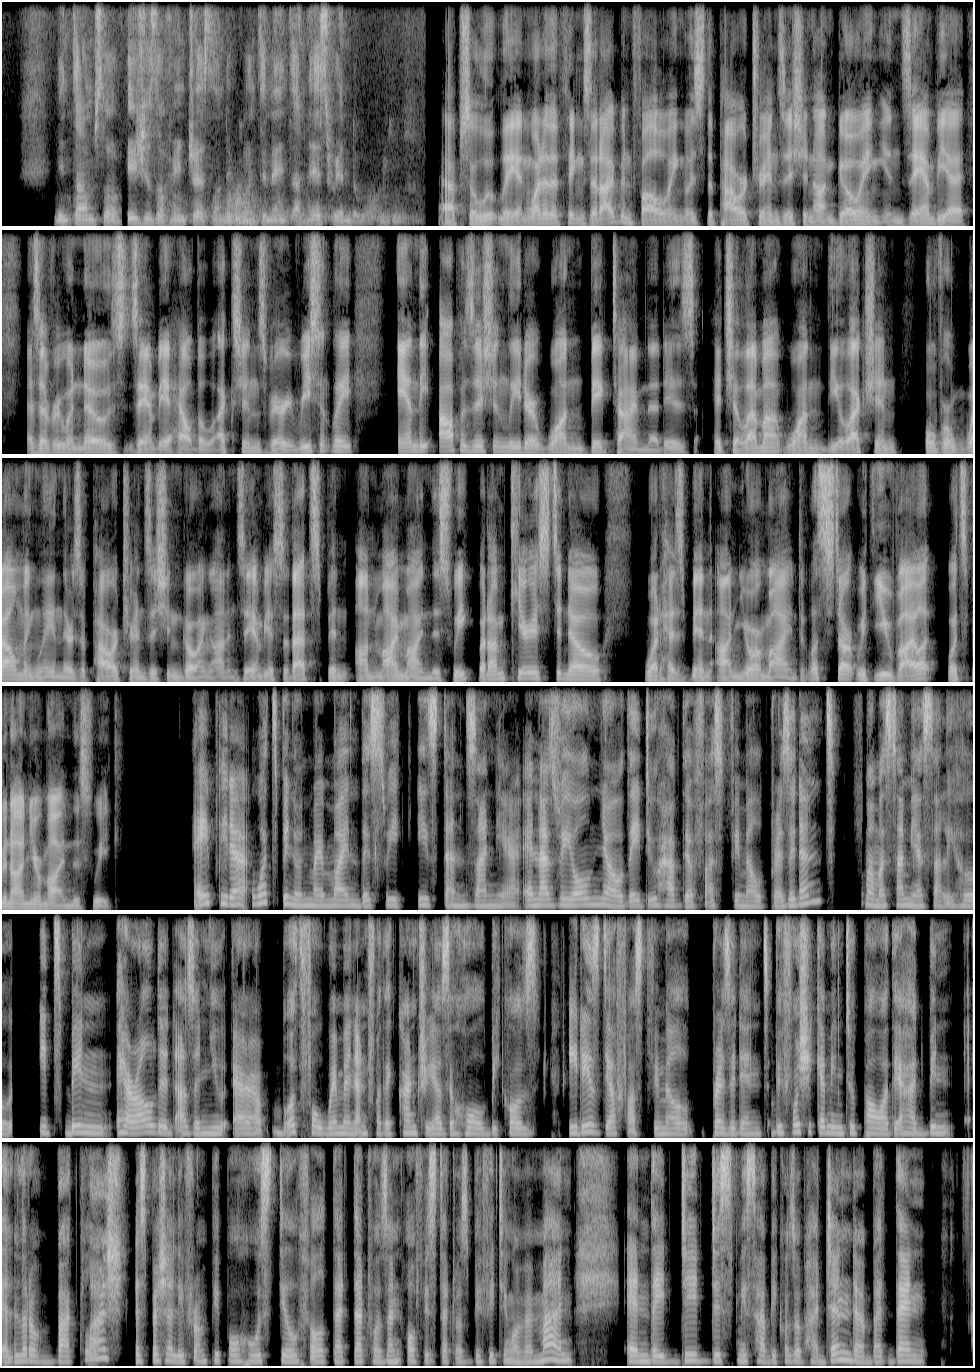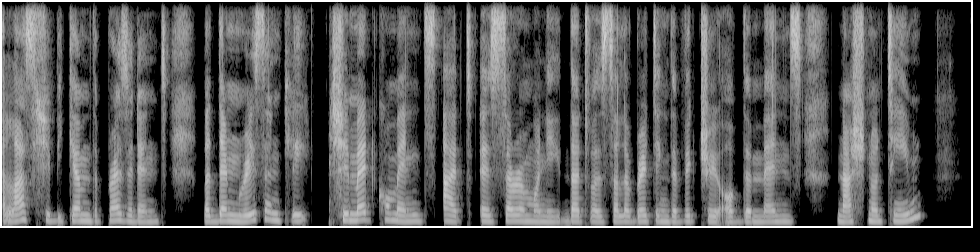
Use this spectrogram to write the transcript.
in terms of issues of interest on the continent and elsewhere in the world. Absolutely. And one of the things that I've been following was the power transition ongoing in Zambia. As everyone knows, Zambia held elections very recently, and the opposition leader won big time. That is, Hichilema won the election overwhelmingly, and there's a power transition going on in Zambia. So that's been on my mind this week. But I'm curious to know what has been on your mind. Let's start with you, Violet. What's been on your mind this week? Hey, Peter. What's been on my mind this week is Tanzania. And as we all know, they do have their first female president, Mama Samia Suluhu. It's been heralded as a new era, both for women and for the country as a whole, because it is their first female president. Before she came into power, there had been a lot of backlash, especially from people who still felt that that was an office that was befitting of a man. And they did dismiss her because of her gender. But then alas, she became the president. But then recently, she made comments at a ceremony that was celebrating the victory of the men's national team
